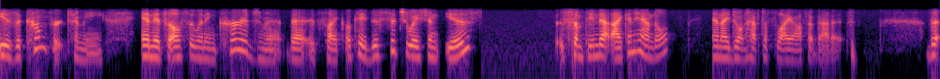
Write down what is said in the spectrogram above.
is a comfort to me and it's also an encouragement that it's like okay this situation is something that i can handle and i don't have to fly off about it the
